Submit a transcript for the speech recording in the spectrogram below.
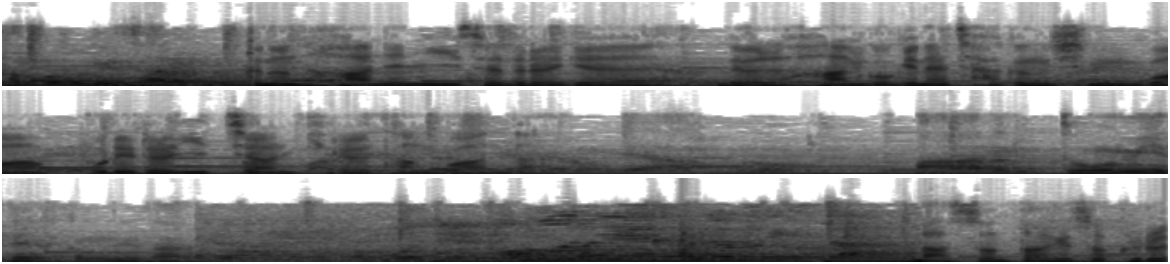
한국 인사를 그는 한인 2세들에게 늘 한국인의 자긍심과 뿌리를 잊지 않기를 당부한다. 많은 도움이 될 겁니다. 낯선 땅에서 그를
